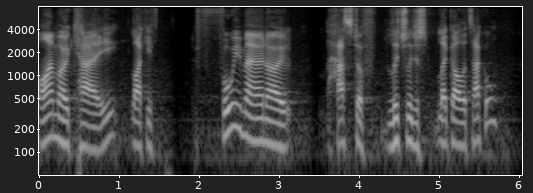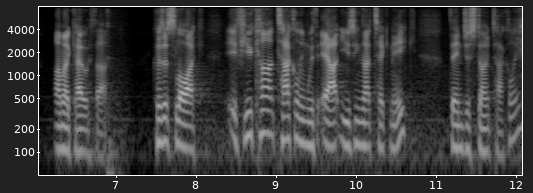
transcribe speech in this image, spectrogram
I'm okay. Like if Fuimaono has to f- literally just let go of the tackle, I'm okay with that. Because it's like if you can't tackle him without using that technique, then just don't tackle him.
